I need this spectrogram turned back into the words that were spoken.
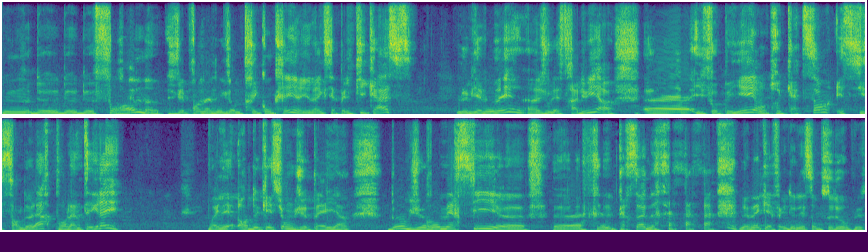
de, forums. Je vais prendre un exemple très concret, il y en a un qui s'appelle Kikas, le bien nommé, hein, je vous laisse traduire. Euh, il faut payer entre 400 et 600 dollars pour l'intégrer. Bon, il est hors de question que je paye. Hein. Donc je remercie euh, euh, personne. le mec a failli donner son pseudo en plus.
